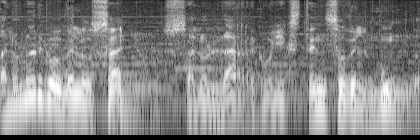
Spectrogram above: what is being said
A lo largo de los años, a lo largo y extenso del mundo,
